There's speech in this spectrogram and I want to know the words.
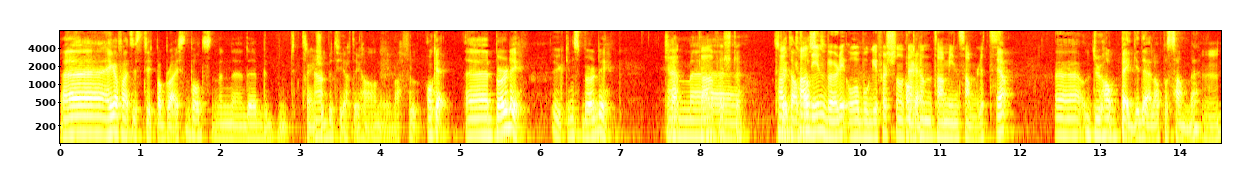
Uh, jeg har faktisk tippa Bryson på oddsen, men eh, det trenger ikke bety at jeg har han i hvert fall. OK. Uh, birdie. Ukens birdie. ja, ta først, du. Ta, ta ta din birdie og boogie først, sånn at okay. jeg kan ta min samlet. Ja. Uh, du har begge deler på samme? Mm.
